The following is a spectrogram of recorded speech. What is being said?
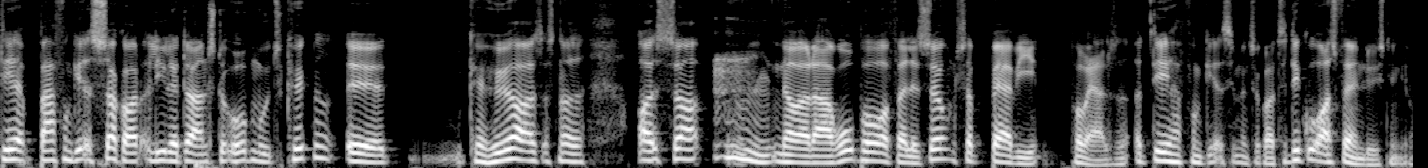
det har bare fungeret så godt, at lige lade døren stå åben ud til køkkenet, øh, kan høre os og sådan noget. Og så, når der er ro på at falde i søvn, så bærer vi ind på værelset. Og det har fungeret simpelthen så godt. Så det kunne også være en løsning jo.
